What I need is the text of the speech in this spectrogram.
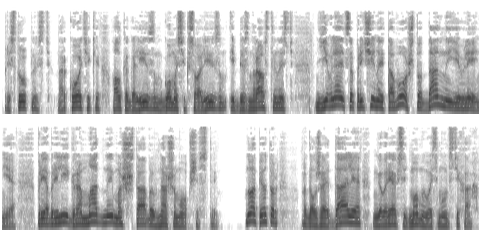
преступность, наркотики, алкоголизм, гомосексуализм и безнравственность, является причиной того, что данные явления приобрели громадные масштабы в нашем обществе. Ну а Петр продолжает далее, говоря в седьмом и восьмом стихах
